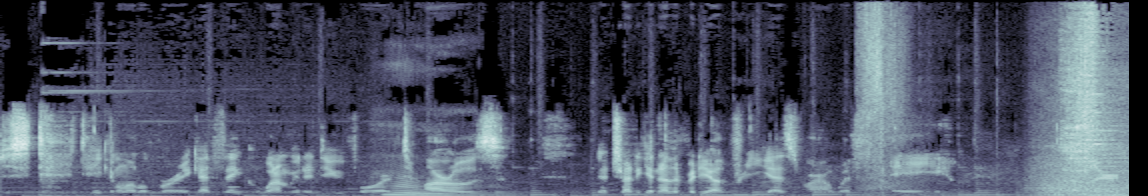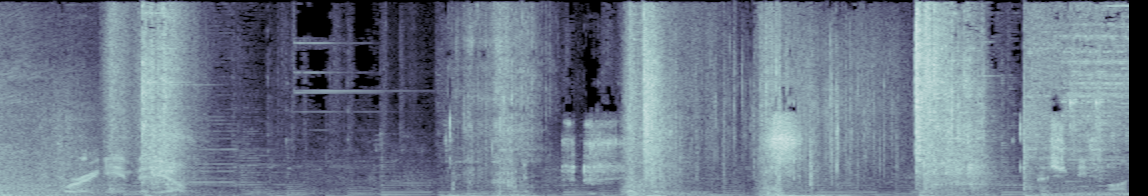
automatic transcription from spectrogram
We're just taking a little break. I think what I'm gonna do for Hmm. tomorrow's, I'm gonna try to get another video out for you guys tomorrow with a another horror game video. That should be fun.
